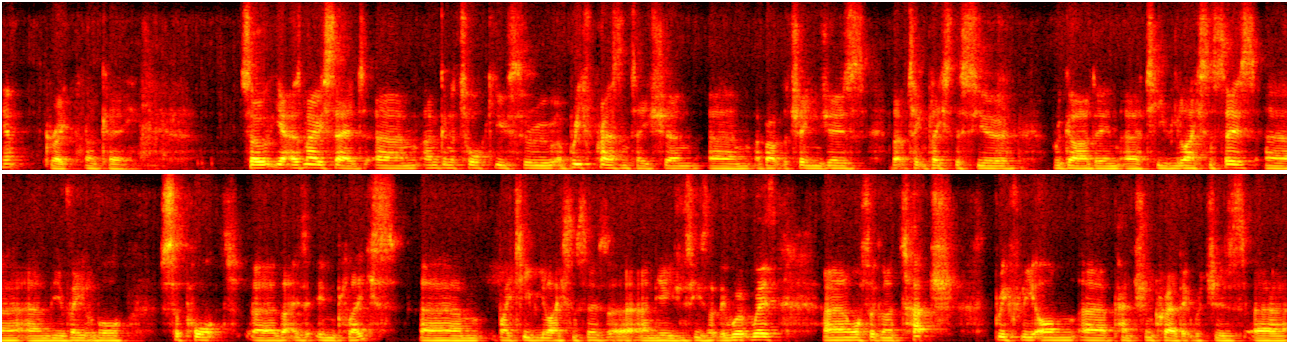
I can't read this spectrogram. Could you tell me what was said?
Yep, great, okay. So yeah, as Mary said, um, I'm going to talk you through a brief presentation um, about the changes that have taken place this year regarding uh, TV licenses uh, and the available support uh, that is in place um, by TV licenses uh, and the agencies that they work with. And I'm also going to touch briefly on uh, pension credit, which is uh,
